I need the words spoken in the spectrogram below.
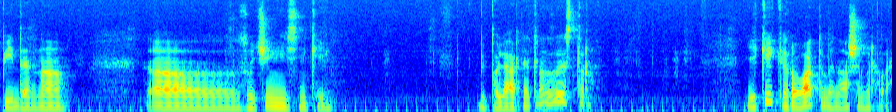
піде на е, звичайнісінький біполярний транзистор, який керуватиме нашим реле.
